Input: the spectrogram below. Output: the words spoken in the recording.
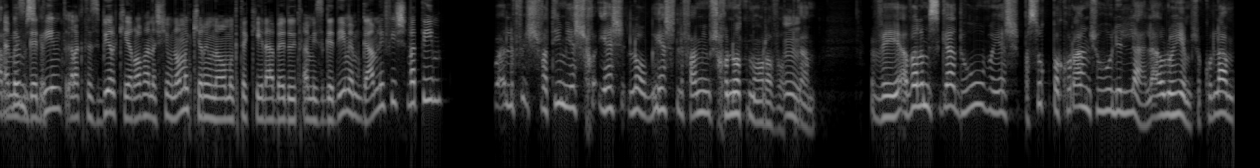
הרבה מסגדים, מסגדים, רק תסביר, כי רוב האנשים לא מכירים לעומק את הקהילה הבדואית, המסגדים הם גם לפי שבטים? לפי שבטים יש, יש, לא, יש לפעמים שכונות מעורבות mm. גם. ו... אבל המסגד הוא, ויש פסוק בקוראן שהוא ללה, לאלוהים, שכולם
